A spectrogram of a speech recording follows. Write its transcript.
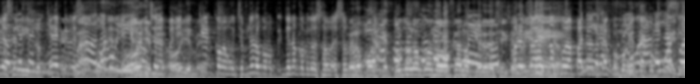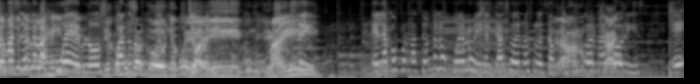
por ese libro? ¿Quién escribió esa No, no es un libro. ¿Quién come buche? Yo no, como, yo no he comido eso, eso Pero no. En la porque tú no lo formación de los conozcas no quiere pueblos. decir que Pero entonces no fue parte de nuestra sí, ¿Cómo que está cultura. en la formación de los pueblos, cuando se-. Sí. En la conformación de los pueblos y en el caso de nuestro de San Francisco de. Macorís, eh,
